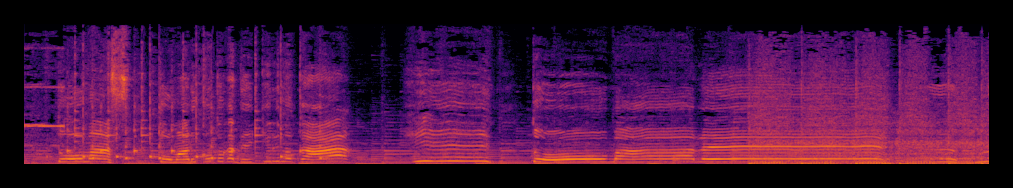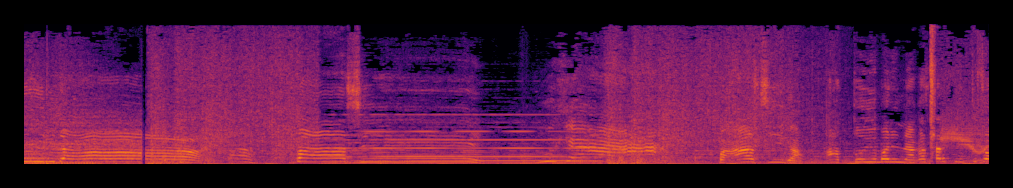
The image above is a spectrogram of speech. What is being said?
ートーマス止まることができるのか？ひえ止まれ。う無理だ。パーシー。うひゃーパーシーがあっという間に流されていくぞ。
